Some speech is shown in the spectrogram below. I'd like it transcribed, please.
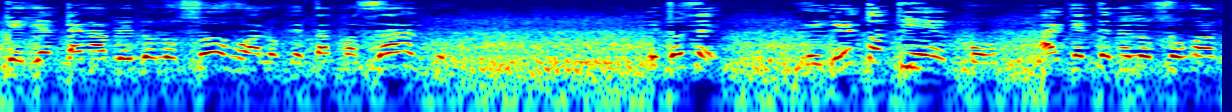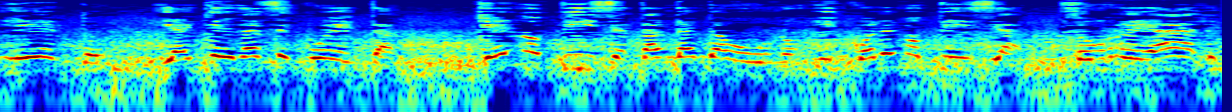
que ya están abriendo los ojos a lo que está pasando. Entonces, en estos tiempos hay que tener los ojos abiertos y hay que darse cuenta qué noticias están dando a uno y cuáles noticias son reales.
